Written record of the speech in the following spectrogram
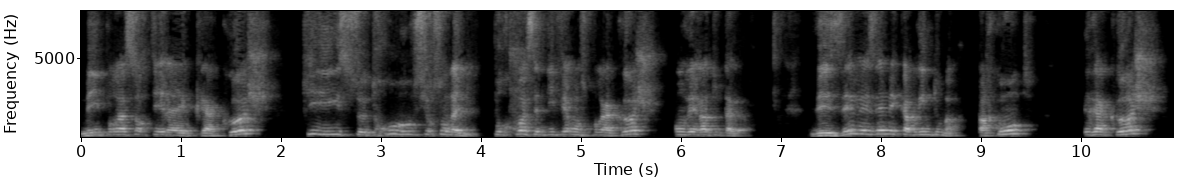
Mais il pourra sortir avec la cloche qui se trouve sur son habit. Pourquoi cette différence pour la cloche On verra tout à l'heure. Par contre, la cloche,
